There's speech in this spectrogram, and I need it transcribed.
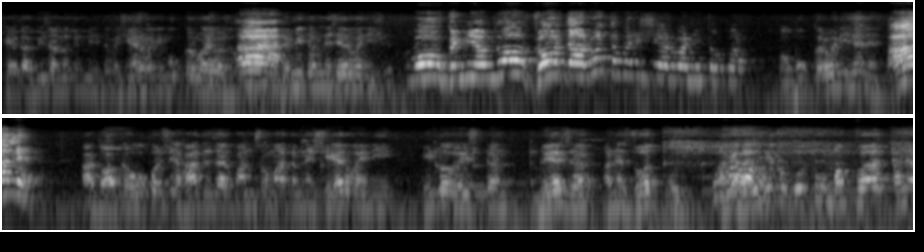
ઠેકા બીજા લગ્નની તમે શેરવાની બુક કરવા આવ્યા છો. ગમી તમને શેરવાની છે? બહુ ગમી આમ તો જોરદાર હો તમારી શેરવાની તો પણ. તો બુક કરવાની છે ને? હાલે હા તો આપણે ઓફર છે સાત હજાર પાંચસો માં તમને શેરવાની ઇન્ડો વેસ્ટર્ન બ્લેઝર અને જોધપુરી અને. હલ્દીનું કુર્તું મફત અને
